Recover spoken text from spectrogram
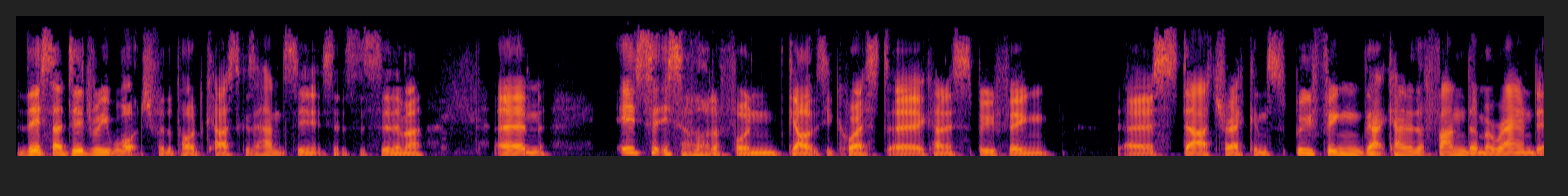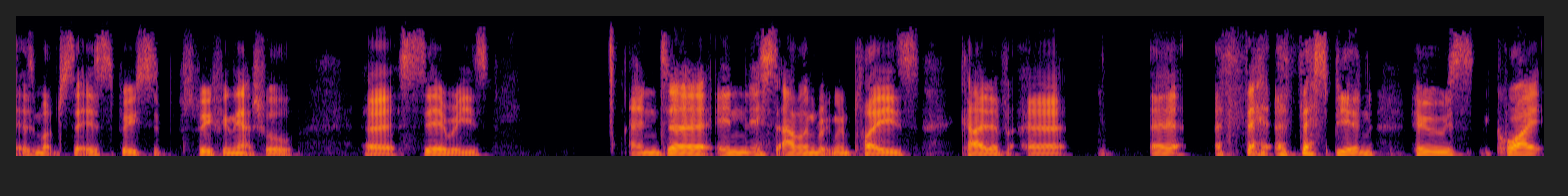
this I did rewatch for the podcast because I hadn't seen it since the cinema. Um, it's it's a lot of fun. Galaxy Quest, uh, kind of spoofing uh, Star Trek and spoofing that kind of the fandom around it as much as it is spoof, spoofing the actual uh, series. And uh, in this, Alan Rickman plays kind of uh, a, a, the- a thespian who's quite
